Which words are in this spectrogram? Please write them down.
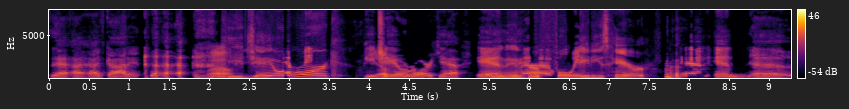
that I, I've got it. wow. P.J. O'Rourke PJ O'Rourke. Yeah, and and in her uh, full we- eighties hair. and uh,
